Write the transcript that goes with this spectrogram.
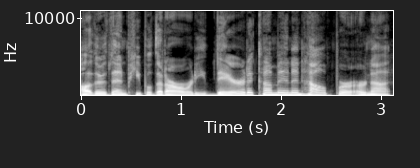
other than people that are already there to come in and help or, or not?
